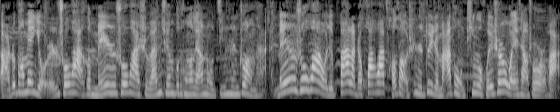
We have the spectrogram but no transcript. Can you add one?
耳朵旁边有人说话和没人说话是完全不同的两种精神状态。没人说话，我就扒拉着花花草草，甚至对着马桶听个回声，我也想说会儿话。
